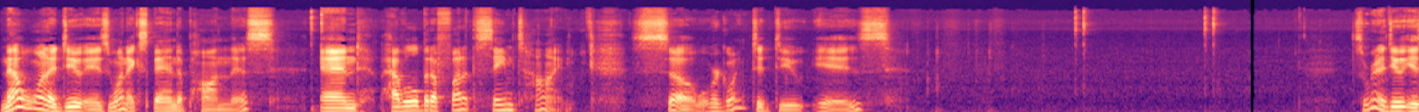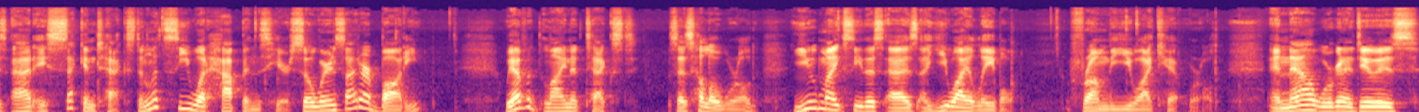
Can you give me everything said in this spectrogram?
now what we want to do is we want to expand upon this and have a little bit of fun at the same time. So what we're going to do is So what we're going to do is add a second text and let's see what happens here. So we're inside our body. We have a line of text says hello world. You might see this as a UI label from the UI kit world. And now what we're going to do is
